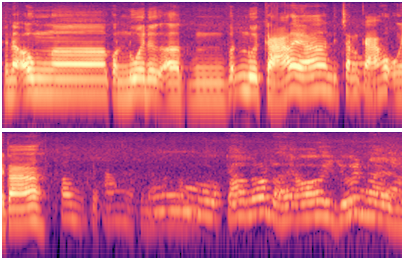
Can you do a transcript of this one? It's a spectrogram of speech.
Thế là ông ờ, còn nuôi được ờ, vẫn nuôi cá đây á? Đi chăn cá hộ người ta á? Không cái ao này thì nó cá nó lại ôi dưới này à?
